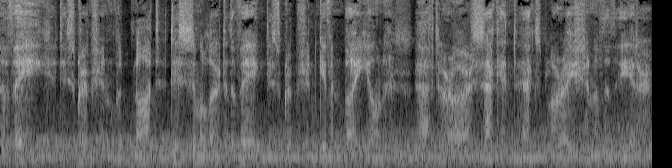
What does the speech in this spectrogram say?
A vague description, but not dissimilar to the vague description given by Jonas after our second exploration of the theater.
